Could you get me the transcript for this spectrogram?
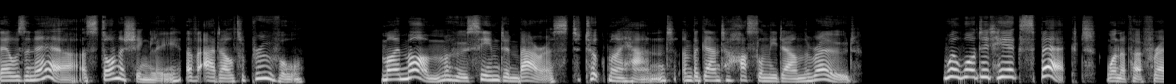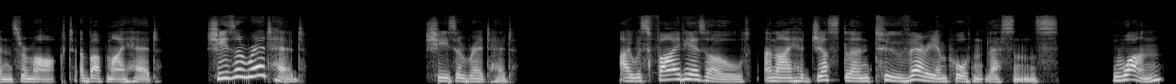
there was an air, astonishingly, of adult approval. My mum, who seemed embarrassed, took my hand and began to hustle me down the road. Well, what did he expect? One of her friends remarked, above my head. She's a redhead. She's a redhead. I was five years old, and I had just learned two very important lessons. One,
